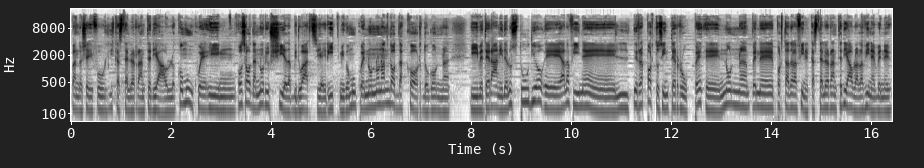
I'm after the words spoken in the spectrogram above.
quando ci fu il castello errante di Aul. Comunque um, Osoda non riuscì ad abituarsi ai ritmi, comunque non, non, andò d'accordo con i veterani dello studio e alla fine il, il rapporto si interruppe e non venne portato alla fine il castello errante di Aul, alla fine venne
